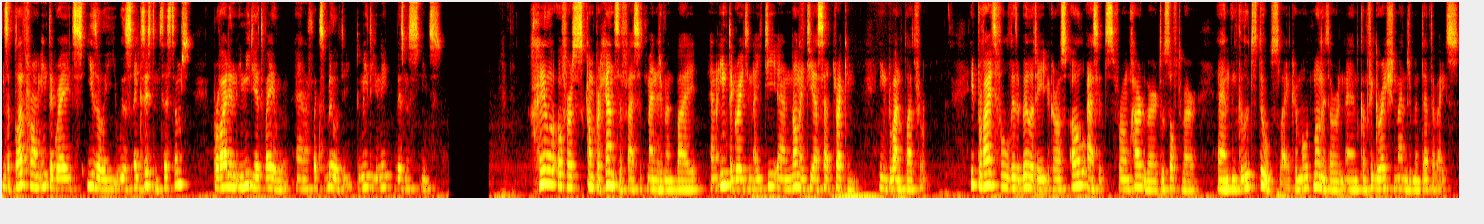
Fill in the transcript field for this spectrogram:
The platform integrates easily with existing systems, providing immediate value and flexibility to meet unique business needs. Halo offers comprehensive asset management by integrating IT and non IT asset tracking into one platform. It provides full visibility across all assets from hardware to software and includes tools like remote monitoring and configuration management database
